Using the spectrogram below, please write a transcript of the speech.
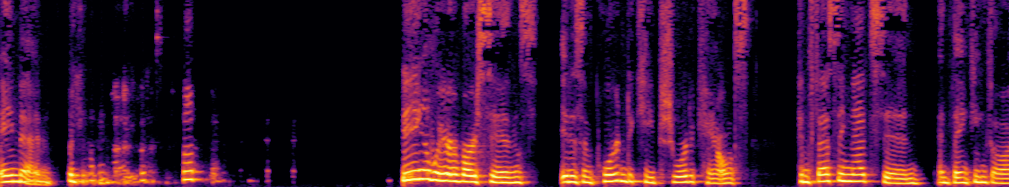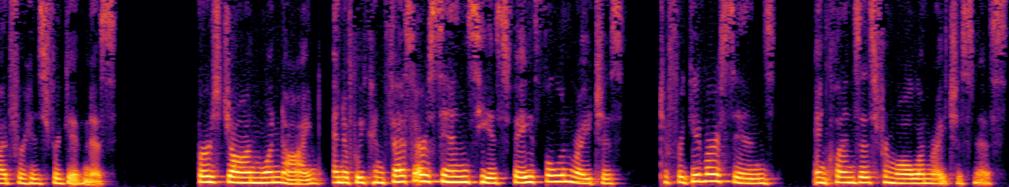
Amen. Being aware of our sins, it is important to keep short accounts, confessing that sin and thanking God for his forgiveness. 1 John 1 9, and if we confess our sins, he is faithful and righteous to forgive our sins and cleanse us from all unrighteousness.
